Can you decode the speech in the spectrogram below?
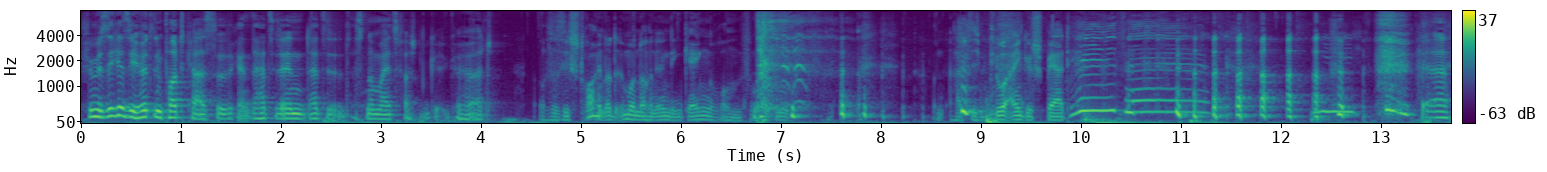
Ich bin mir sicher, sie hört den Podcast. Da hat sie, denn, hat sie das nochmal jetzt fast ge gehört. also sie streunert immer noch in irgendeinen Gängen rum. Und hat sich im Klo eingesperrt. Hilfe!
